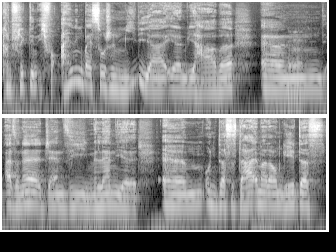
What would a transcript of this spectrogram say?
Konflikt, den ich vor allen Dingen bei Social Media irgendwie habe. Ähm, ja. Also, ne, Gen Z, Millennial. Ähm, und dass es da immer darum geht, dass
